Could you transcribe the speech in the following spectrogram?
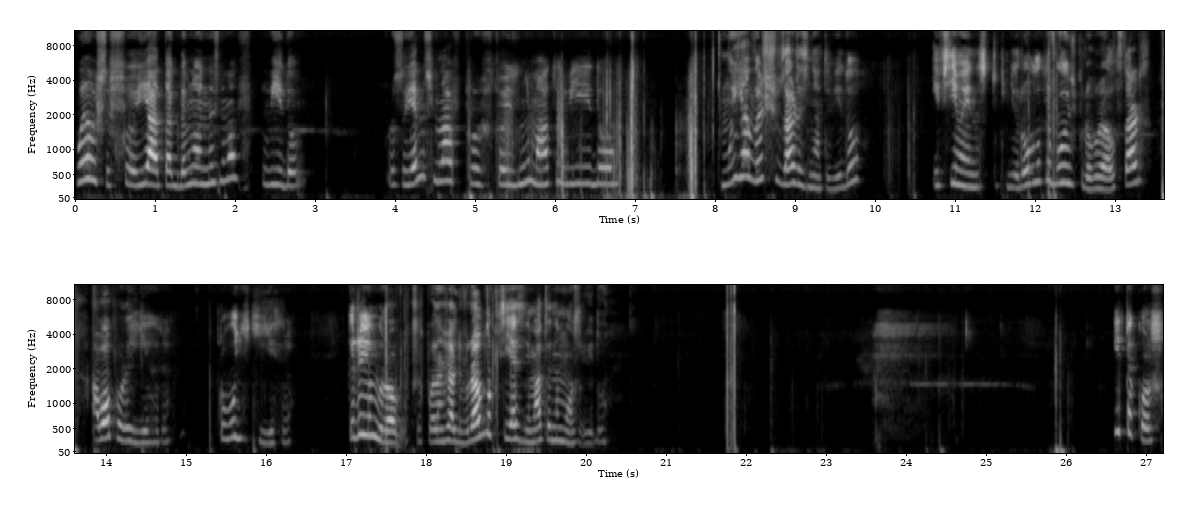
Вибачте, що я так давно не знімав відео. Просто я не сміла про щось знімати відео. Тому я вирішив зараз зняти відео. І всі мої наступні ролики будуть про Brawl Stars або про ігри. Про будь-які ігри. Крім Roblox. Бо, на жаль, в Roblox я знімати не можу відео. І також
